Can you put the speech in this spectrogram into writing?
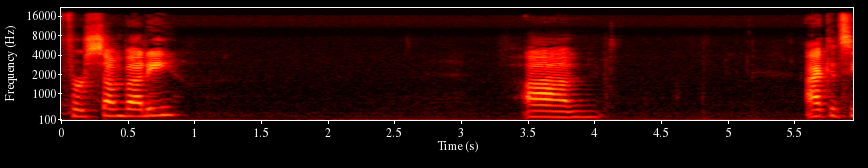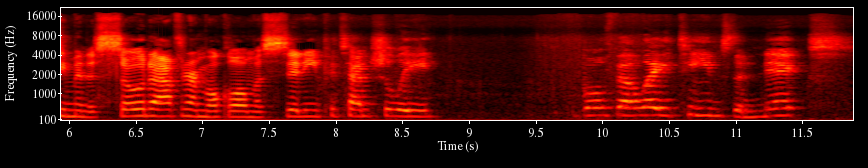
for somebody. Um, I could see Minnesota after him, Oklahoma City potentially. Both LA teams, the Knicks,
